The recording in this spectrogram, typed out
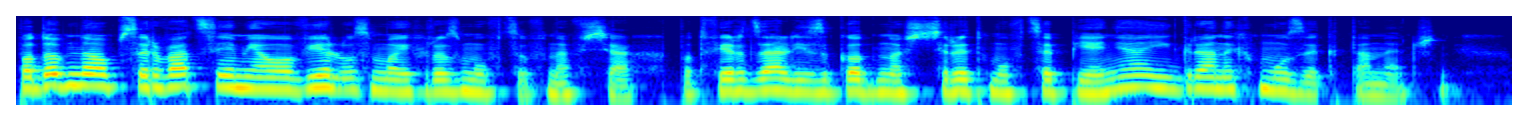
Podobne obserwacje miało wielu z moich rozmówców na wsiach. Potwierdzali zgodność rytmów cepienia i granych muzyk tanecznych.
